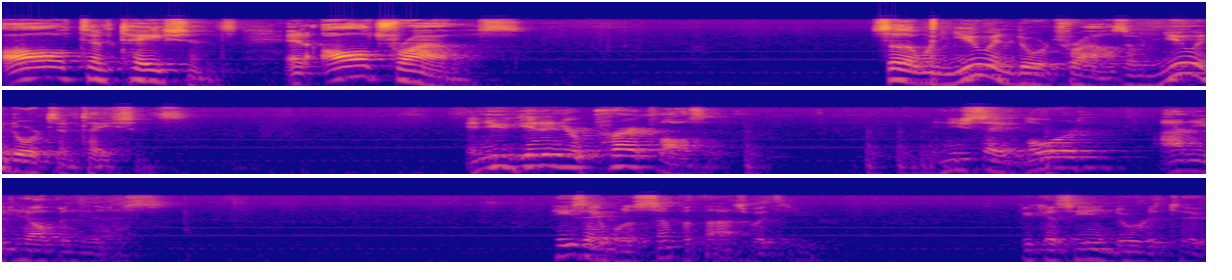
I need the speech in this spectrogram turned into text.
all temptations and all trials. So that when you endure trials and when you endure temptations, and you get in your prayer closet and you say, Lord, I need help in this, He's able to sympathize with you because He endured it too.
